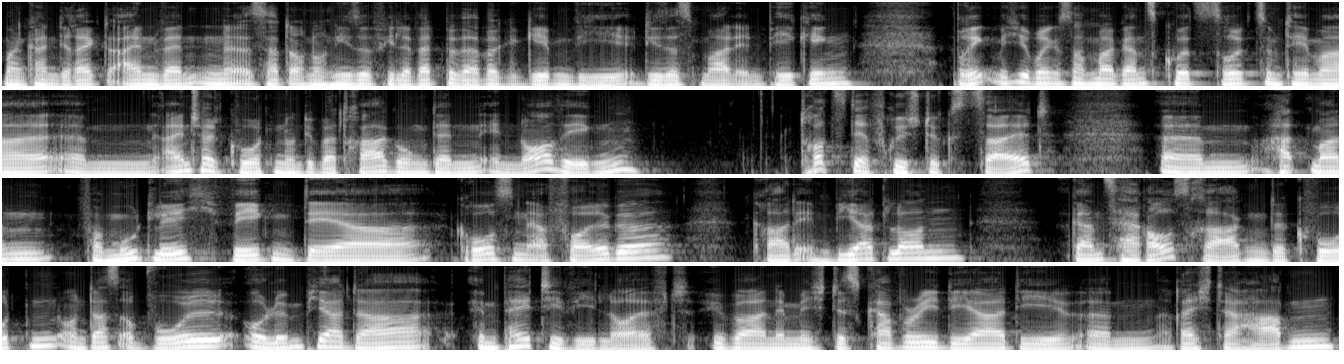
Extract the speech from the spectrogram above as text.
Man kann direkt einwenden, es hat auch noch nie so viele Wettbewerber gegeben wie dieses Mal in Peking. Bringt mich übrigens noch mal ganz kurz zurück zum Thema ähm, Einschaltquoten und Übertragung, denn in Norwegen, trotz der Frühstückszeit, ähm, hat man vermutlich wegen der großen Erfolge, gerade im Biathlon, ganz herausragende Quoten und das, obwohl Olympia da im Pay-TV läuft, über nämlich Discovery, die ja die ähm, Rechte haben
